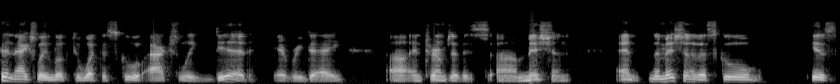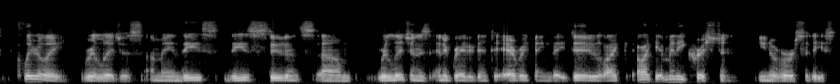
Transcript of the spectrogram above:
Didn't actually look to what the school actually did every day uh, in terms of its uh, mission, and the mission of the school is clearly religious. I mean, these these students, um, religion is integrated into everything they do, like like at many Christian universities,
